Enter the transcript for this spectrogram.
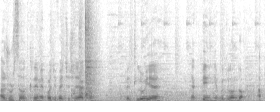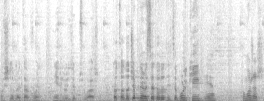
A żur se odkryjemy, podziwiajcie się jak on pytluje, jak pięknie wygląda, a poślemy ta woń. Niech ludzie przyłażą. To co, dociepniemy sobie to do tej cebulki. Ja. Pomożesz?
